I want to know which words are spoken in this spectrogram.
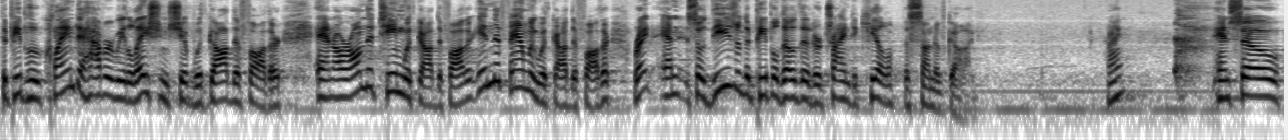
the people who claim to have a relationship with God the Father and are on the team with God the Father, in the family with God the Father, right? And so these are the people, though, that are trying to kill the Son of God right? And so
